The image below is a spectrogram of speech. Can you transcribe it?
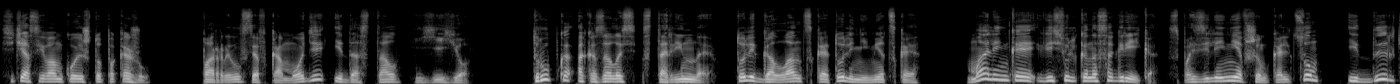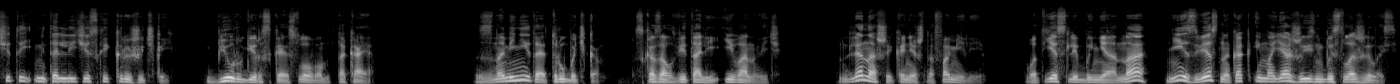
Сейчас я вам кое-что покажу порылся в комоде и достал ее. Трубка оказалась старинная, то ли голландская, то ли немецкая. Маленькая висюлька-носогрейка с позеленевшим кольцом и дырчатой металлической крышечкой. Бюргерская, словом, такая. «Знаменитая трубочка», — сказал Виталий Иванович. «Для нашей, конечно, фамилии. Вот если бы не она, неизвестно, как и моя жизнь бы сложилась.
